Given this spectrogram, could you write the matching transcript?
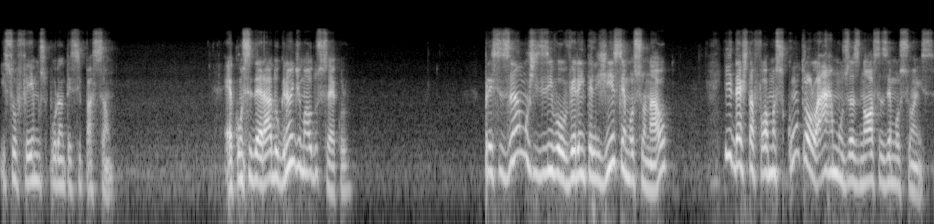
e sofrermos por antecipação é considerado o grande mal do século. Precisamos desenvolver a inteligência emocional e, desta forma, controlarmos as nossas emoções.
